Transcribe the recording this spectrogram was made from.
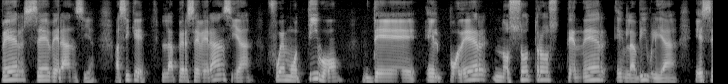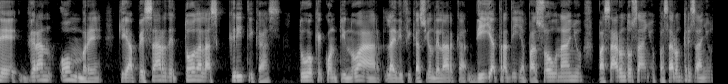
perseverancia. Así que la perseverancia fue motivo de el poder nosotros tener en la Biblia ese gran hombre que a pesar de todas las críticas, tuvo que continuar la edificación del arca día tras día. Pasó un año, pasaron dos años, pasaron tres años,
